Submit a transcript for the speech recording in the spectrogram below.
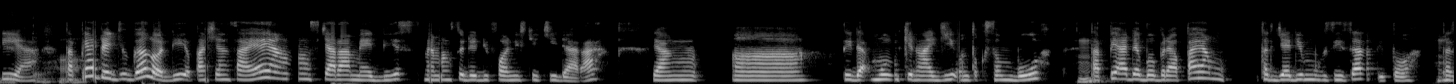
Iya, gitu. tapi ada juga loh di pasien saya yang secara medis memang sudah difonis cuci darah, yang uh, tidak mungkin lagi untuk sembuh, hmm? tapi ada beberapa yang terjadi mukjizat itu. Hmm? Ter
